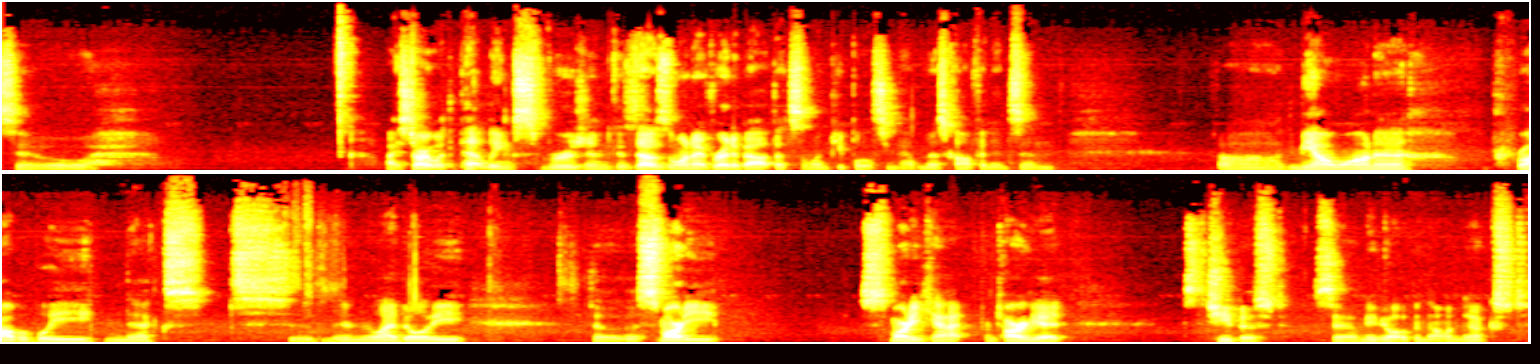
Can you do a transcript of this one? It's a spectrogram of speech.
So I start with the PetLinks version because that was the one I've read about. That's the one people seem to have the most confidence in. Uh, the Meowijuana probably next in reliability. So the Smarty SmartyKat from Target, it's the cheapest. So maybe I'll open that one next.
